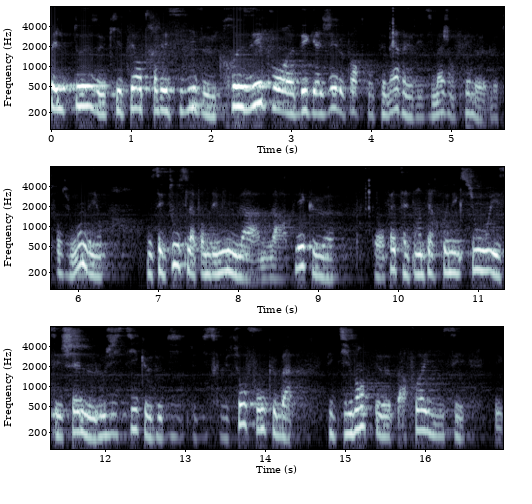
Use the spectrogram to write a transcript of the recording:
pelleteuse qui était en train d'essayer de creuser pour euh, dégager le porte-container. Et les images ont fait le, tour du monde. Et on, sait tous, la pandémie nous l'a, rappelé, que, euh, en fait, cette interconnexion et ces chaînes logistiques de, distribution font que, bah, effectivement, parfois, le,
